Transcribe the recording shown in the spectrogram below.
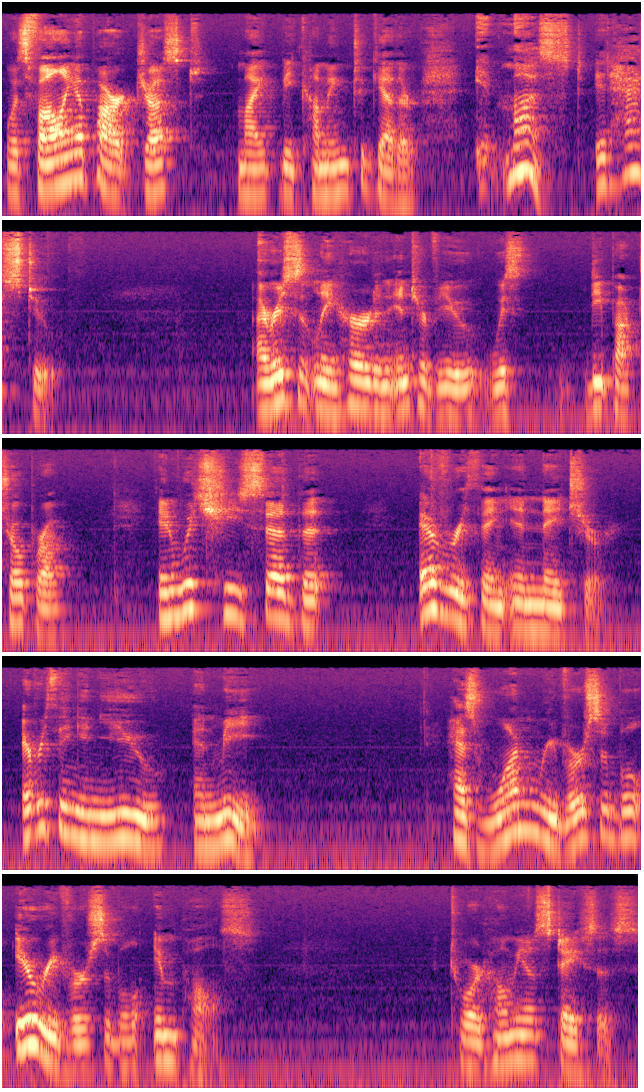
What's falling apart just might be coming together. It must, it has to. I recently heard an interview with Deepak Chopra in which he said that everything in nature, everything in you and me, has one reversible, irreversible impulse toward homeostasis,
